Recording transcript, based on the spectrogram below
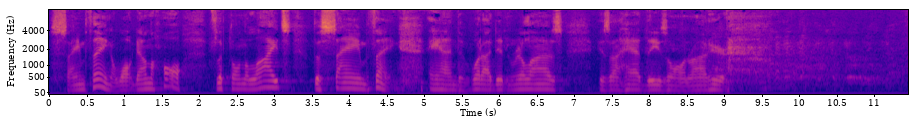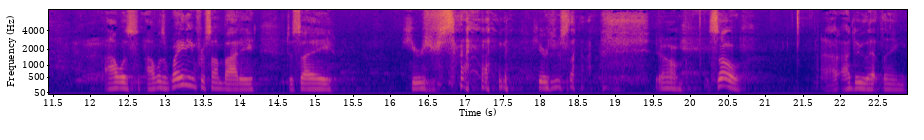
Same thing. I walked down the hall, flipped on the lights, the same thing. And what I didn't realize is I had these on right here. I was I was waiting for somebody to say, "Here's your sign. Here's your sign." Um, so I, I do that thing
